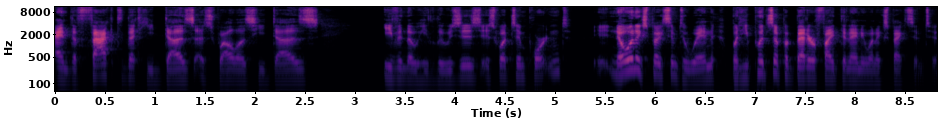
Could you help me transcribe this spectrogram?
and the fact that he does as well as he does, even though he loses, is what's important. No one expects him to win, but he puts up a better fight than anyone expects him to.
